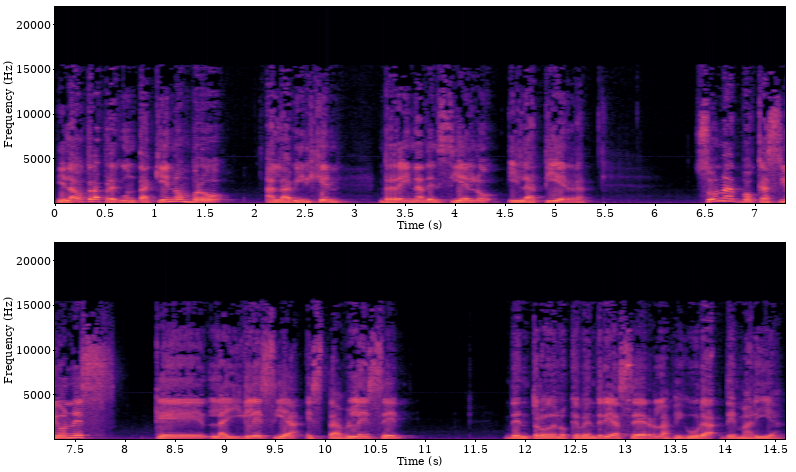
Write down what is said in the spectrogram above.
Y la otra pregunta, ¿quién nombró a la Virgen Reina del cielo y la tierra? Son advocaciones que la iglesia establece dentro de lo que vendría a ser la figura de María.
